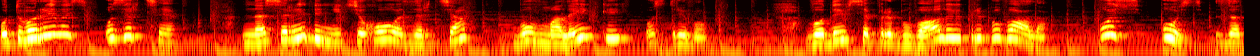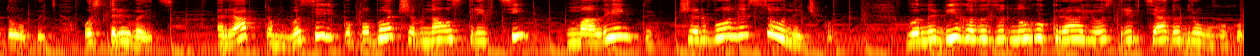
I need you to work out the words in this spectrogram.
Утворилось озерце. На середині цього озерця був маленький острівок. Води все прибувало і прибувала. Ось ось затопить острівець. Раптом Василько побачив на острівці маленьке червоне сонечко. Воно бігало з одного краю острівця до другого.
